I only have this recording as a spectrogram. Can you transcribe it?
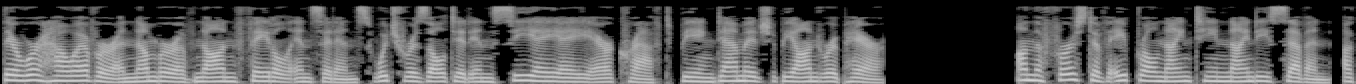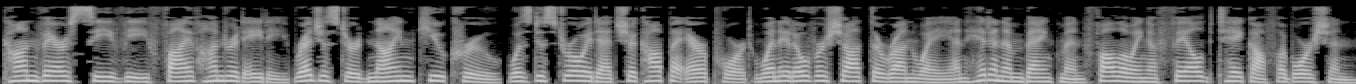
There were however a number of non-fatal incidents which resulted in CAA aircraft being damaged beyond repair. On 1 April 1997, a Convair CV-580 registered 9Q crew was destroyed at Tshikapa Airport when it overshot the runway and hit an embankment following a failed takeoff abortion.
